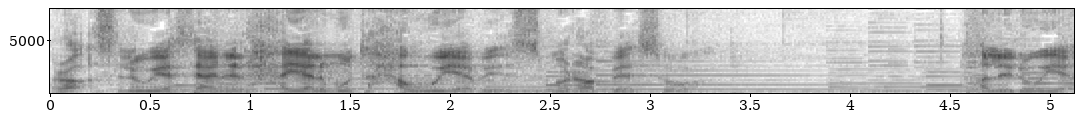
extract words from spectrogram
رأس لويثان الحية المتحوية باسم الرب يسوع. هللويا.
